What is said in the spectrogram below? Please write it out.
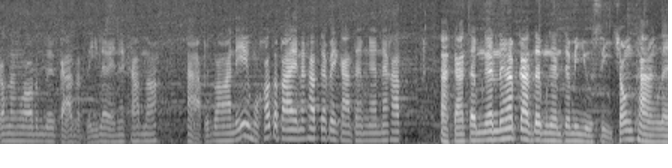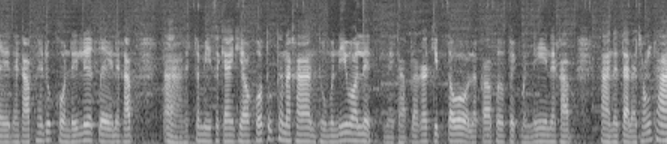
กำลังรอดำเนินการแบบนี้เลยนะครับเนาะอ่าเป็นประมาณนี้หัวข้อต่อไปนะครับ จะเป็นการเติมเงินนะครับอ่าการเติมเงินนะครับ การเติมเงินจะมีอยู่ 4 ช่องทางเลยนะครับ ให้ทุกคนได้เลือกเลยนะครับอ่าจะมีสแกนเคอร์โค้ดทุกธนาคารทูมันนี่วอลเล็ตนะครับ แล้วก็คริปโต แล้วก็ Perfect Money นนี่นะครับอ่าในแต่ละช่องทาง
